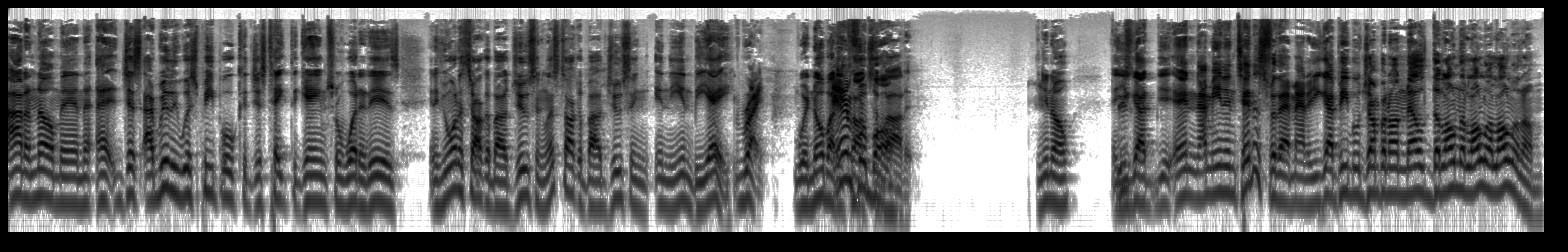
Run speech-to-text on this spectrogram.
I don't know, man. I just I really wish people could just take the games for what it is. And if you want to talk about juicing, let's talk about juicing in the NBA, Right. where nobody And talks football. about it. You know, and you got, and I mean in tennis for that matter, you got people jumping on Mel Delona, Lola, Lola, them.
